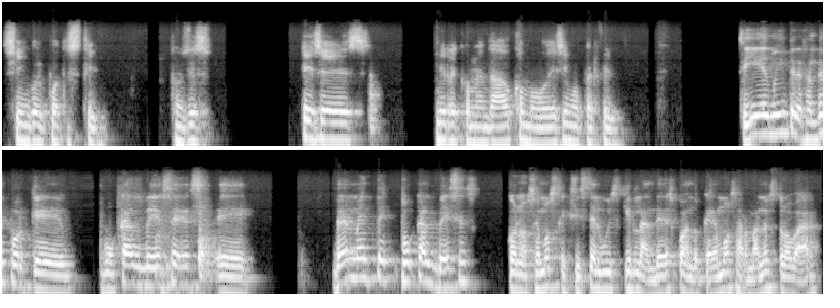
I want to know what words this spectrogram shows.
Single Pot Still. Entonces, ese es mi recomendado como décimo perfil. Sí, es muy interesante porque pocas veces, eh, realmente pocas veces conocemos que existe el whisky irlandés cuando queremos armar nuestro bar.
